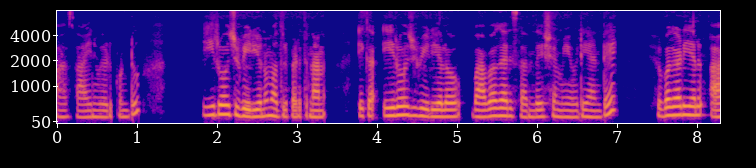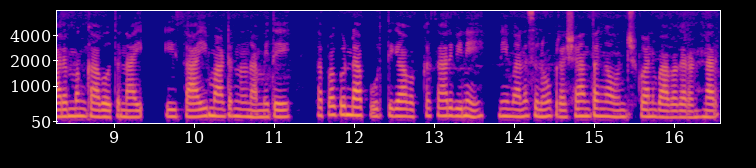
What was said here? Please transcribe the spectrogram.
ఆ సాయిని వేడుకుంటూ ఈరోజు వీడియోను మొదలు పెడుతున్నాను. ఇక ఈరోజు వీడియోలో బాబాగారి సందేశం ఏమిటి అంటే శుభగడియలు ఆరంభం కాబోతున్నాయి. ఈ సాయి మాటను నమ్మితే తప్పకుండా పూర్తిగా ఒక్కసారి విని నీ మనసును ప్రశాంతంగా ఉంచుకో అని బాబాగారు అంటున్నారు.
